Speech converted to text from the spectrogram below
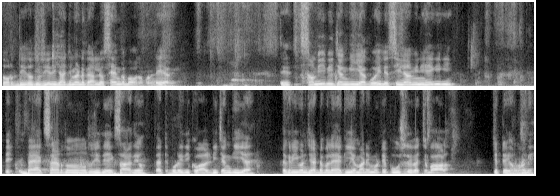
ਤੁਰਦੀ ਤੋਂ ਤੁਸੀਂ ਇਹਦੀ ਜੱਜਮੈਂਟ ਕਰ ਲਿਓ, ਸਿੰਘ ਬਹੁਤ ਕੁੰਡੇ ਆਗੇ ਤੇ ਸਮੀ ਵੀ ਚੰਗੀ ਆ, ਕੋਈ ਲੱਸੀ ਲਾਵੀ ਨਹੀਂ ਹੈਗੀ ਤੇ ਬੈਕ ਸਾਈਡ ਤੋਂ ਤੁਸੀਂ ਦੇਖ ਸਕਦੇ ਹੋ, ਪੈਟ ਦੀ ਕੁਆਲਿਟੀ ਚੰਗੀ ਆ। ਤਕਰੀਬਨ ਜੈਡ ਬਲੈਕ ਹੀ ਆ, ਮਾੜੇ ਮੋਟੇ ਪੂਛ ਦੇ ਵਿੱਚ ਵਾਲ ਚਿੱਟੇ ਹੋਣਗੇ।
